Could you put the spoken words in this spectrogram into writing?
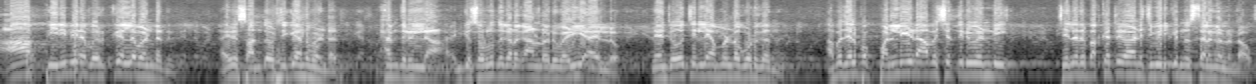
ആ പിരിവിനെ വെറുക്കല്ല വേണ്ടത്. അതിന് സന്തോഷിക്കാണ് വേണ്ടത്. അഹമ്മദില്ല എനിക്ക് സ്വർഗത്ത് കിടക്കാനുള്ള ഒരു വഴിയായല്ലോ. ഞാൻ ചോദിച്ചില്ലേ നമ്മളുടെ കൊടുക്കുന്നത് അപ്പൊ ചിലപ്പോൾ പള്ളിയുടെ ആവശ്യത്തിന് വേണ്ടി ചിലർ ബക്കറ്റ് കാണിച്ച് വിരിക്കുന്ന സ്ഥലങ്ങളുണ്ടാവും.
